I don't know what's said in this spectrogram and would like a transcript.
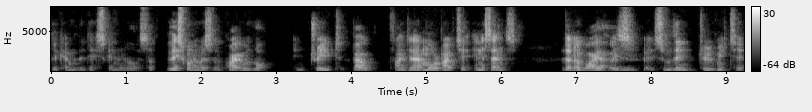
that came with the disc and all that stuff. This one I was quite a lot intrigued about finding out more about it in a sense. I don't know why that is, hmm. but it's something that drew me to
